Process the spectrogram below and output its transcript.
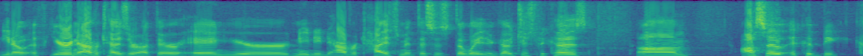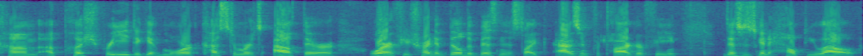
you know, if you're an advertiser out there and you're needing advertisement, this is the way to go. Just because, um, also, it could become a push for you to get more customers out there. Or if you're trying to build a business, like as in photography, this is going to help you out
